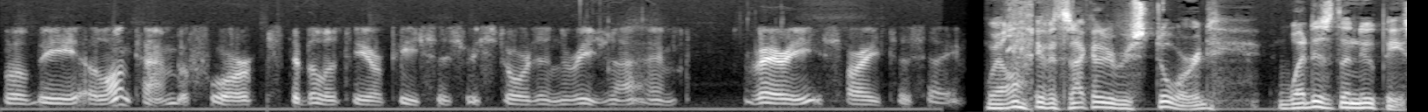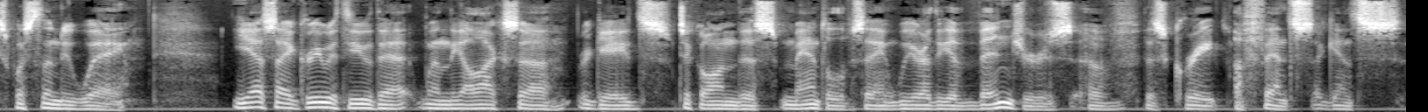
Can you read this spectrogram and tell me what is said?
will be a long time before stability or peace is restored in the region. I am very sorry to say. Well, if it's not going to be restored, what is the new peace? What's the new way? Yes, I agree with you that when the Al Aqsa brigades took on this mantle of saying we are the avengers of this great offense against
